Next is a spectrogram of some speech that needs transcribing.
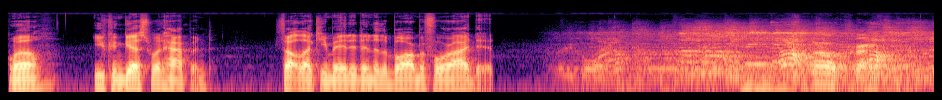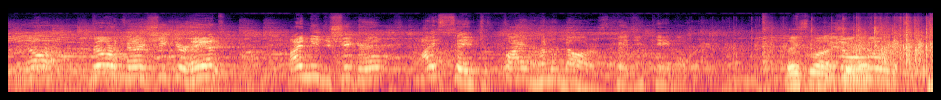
Well, you can guess what happened. Felt like he made it into the bar before I did. Oh, Christ. Miller, Miller, can I shake your hand? I need to shake your hand. I saved $500 because you came over here. Thanks a lot, You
